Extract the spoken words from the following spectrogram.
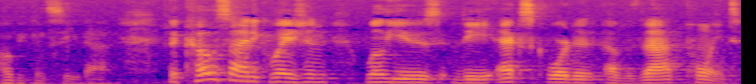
I hope you can see that. The cosine equation will use the x coordinate of that point,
